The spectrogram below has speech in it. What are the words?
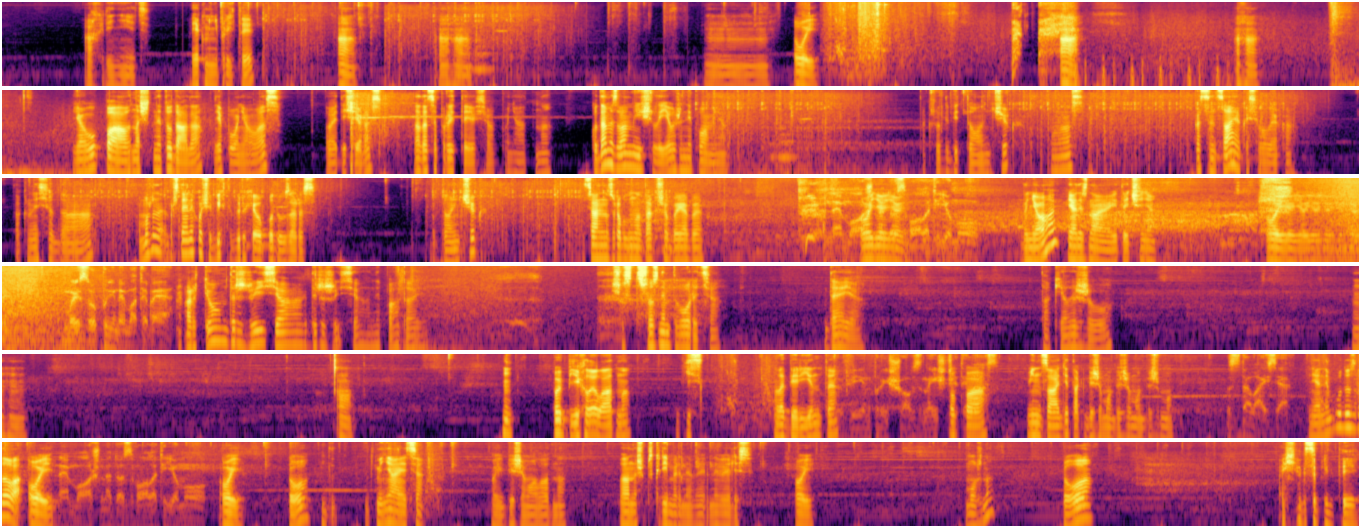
Охренеть. А як мені прийти? А. Ага. М, Ой. А. Ага. Я упав, значить не туди, да? Я понял вас. Давайте ще раз. Надо це пройти, все, понятно. Куди ми з вами йшли? Я вже не пам'ятаю. Так, тут бетончик у нас. Така сенса якась велика. Так, не сюди. А можна. Просто я не хочу бігти, вдруг я упаду зараз. Бетончик. Спеціально зроблено так, щоб я би. Не можна Ой-ой-ой. дозволити йому. До нього? Я не знаю, йти чи ні. Ой-ой-ой-ой-ой-ой. Ми зупинимо тебе. Артем, держися, держися, не падай. Що, що з ним твориться? Де я? Так, я лежу. Угу. О. Хм. Побігли, ладно. Якісь лабіринти. Він прийшов знищити Опа. нас. Він ззаді, так, біжимо, біжимо, біжимо. Здавайся, Я не буду здавати. Ой, не можна дозволити йому. ой. Що? Тут міняється. Ой, біжимо, ладно. Головне, щоб скрімер не, ви... не виліз. Ой. Можна? Що? А як це прийти?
